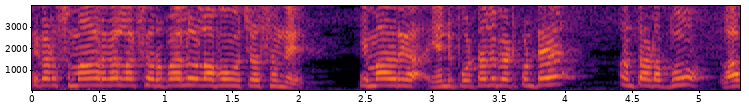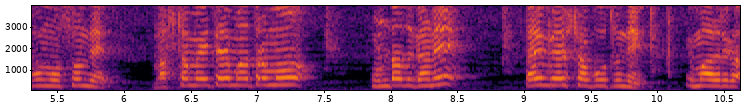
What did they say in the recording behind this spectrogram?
ఇక్కడ సుమారుగా లక్ష రూపాయలు లాభం వచ్చేస్తుంది. ఈ మాదిరిగా ఎన్ని పొట్టాలు పెట్టుకుంటే అంత డబ్బు లాభం వస్తుంది. నష్టమైతే మాత్రము ఉండదు కానీ టైం వేస్ట్ అయిపోతుంది. ఈ మాదిరిగా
